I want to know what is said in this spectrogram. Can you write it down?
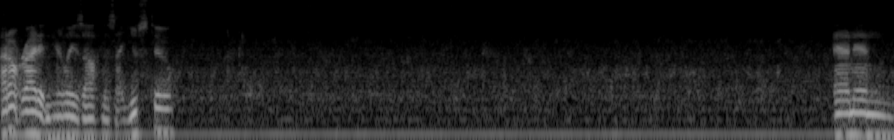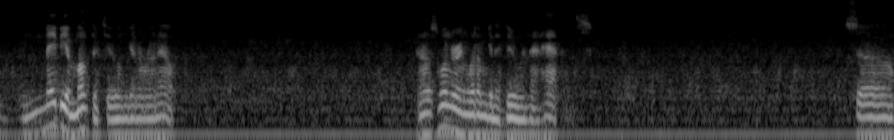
I don't ride it nearly as often as I used to. And in maybe a month or two, I'm going to run out. And I was wondering what I'm going to do when that happens. So,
